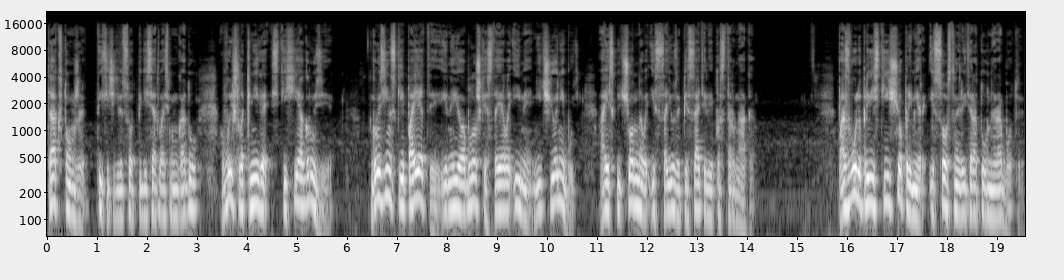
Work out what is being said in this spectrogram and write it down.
Так в том же 1958 году вышла книга «Стихи о Грузии». Грузинские поэты, и на ее обложке стояло имя не чье-нибудь, а исключенного из Союза писателей Пастернака. Позволю привести еще пример из собственной литературной работы.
